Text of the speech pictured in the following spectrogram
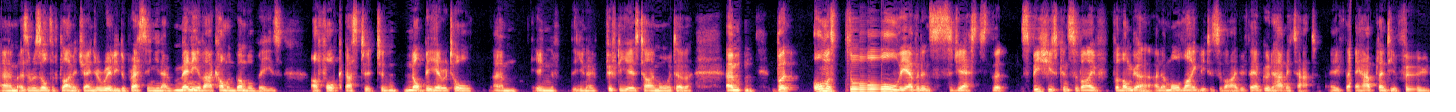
um, as a result of climate change are really depressing. You know, many of our common bumblebees are forecast to, to not be here at all um, in, you know, 50 years' time or whatever. Um, but almost all the evidence suggests that species can survive for longer and are more likely to survive if they have good habitat, if they have plenty of food,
